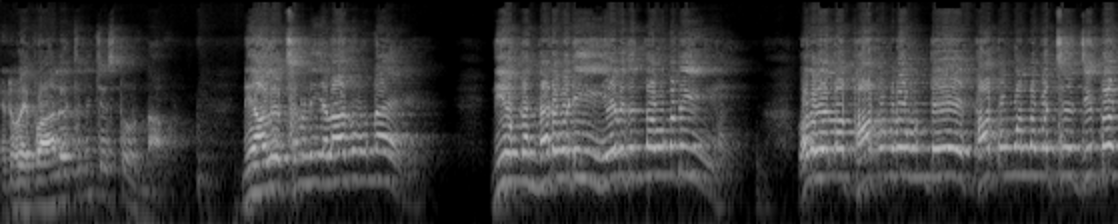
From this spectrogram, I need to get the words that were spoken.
ఎటువైపు ఆలోచన చేస్తూ ఉన్నావు? నీ ఆలోచనలు ఎలాగూ ఉన్నాయి? నీ యొక్క నడవడి ఏ విధంగా ఉన్నది? ఒకవేళ పాపంలో ఉంటే పాపం వల్ల వచ్చే జీతం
